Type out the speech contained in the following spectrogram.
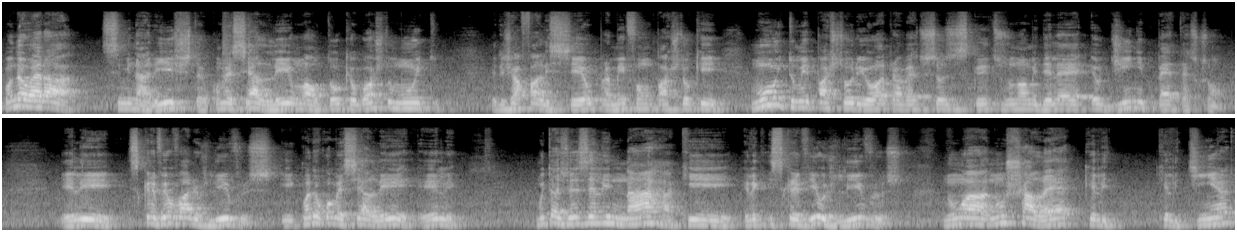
Quando eu era seminarista, eu comecei a ler um autor que eu gosto muito, ele já faleceu, para mim foi um pastor que muito me pastoreou através dos seus escritos. O nome dele é Eugene Peterson. Ele escreveu vários livros e quando eu comecei a ler ele, muitas vezes ele narra que ele escrevia os livros numa, num chalé que ele, que ele tinha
